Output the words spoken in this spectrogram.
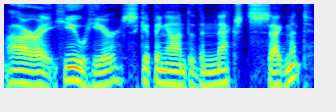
All right, Hugh here, skipping on to the next segment.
